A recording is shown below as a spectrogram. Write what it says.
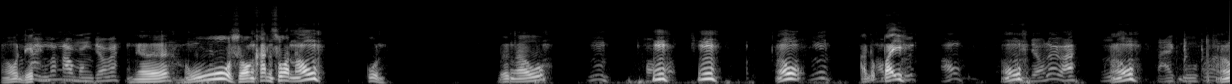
เอาเด็ดวิ่งมาเข้ามองเดียวไหมเออโอ้สองขั้นซ้อนเอา ปุ่นเบิ่งเอาของอืมเอาเอาลงไปเอาเอาเดี๋ยวเลยวะเอาตายกูเอา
